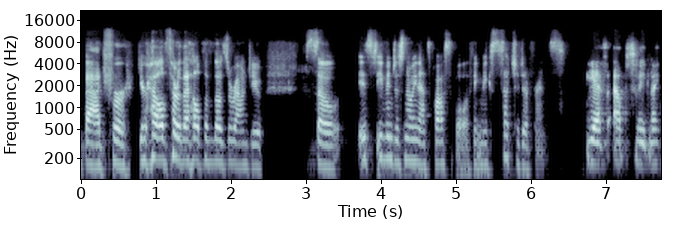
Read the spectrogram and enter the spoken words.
bad for your health or the health of those around you? So it's even just knowing that's possible, I think makes such a difference. Yes, absolutely.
